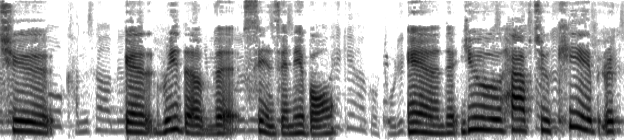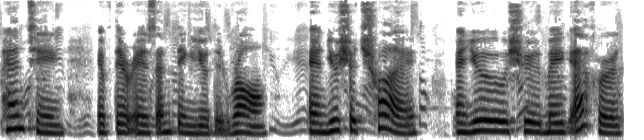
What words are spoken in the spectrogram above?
to get rid of the sins and evil. And you have to keep repenting if there is anything you did wrong. And you should try and you should make effort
